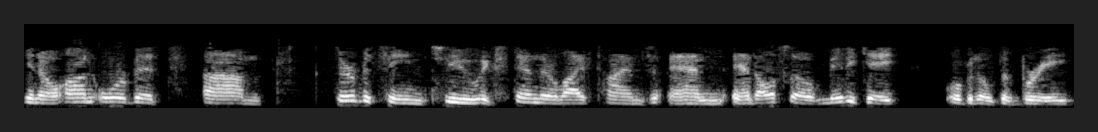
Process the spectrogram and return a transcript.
you know, on orbit um, servicing to extend their lifetimes and and also mitigate orbital debris.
